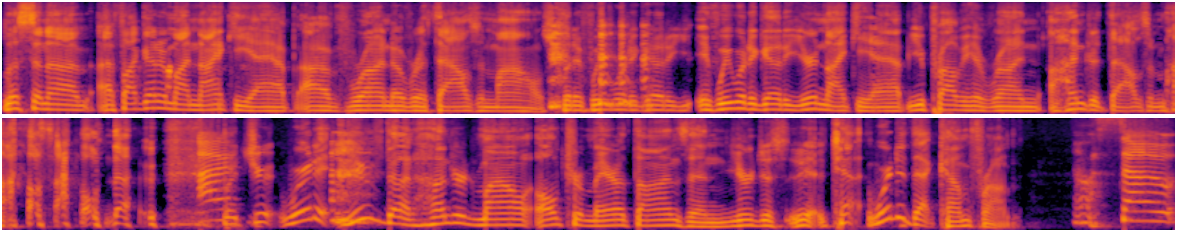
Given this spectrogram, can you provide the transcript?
Listen, um, if I go to my Nike app, I've run over a thousand miles. But if we were to go to if we were to go to your Nike app, you probably have run a hundred thousand miles. I don't know, I, but you're where did you've done hundred mile ultra marathons, and you're just where did that come from? So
